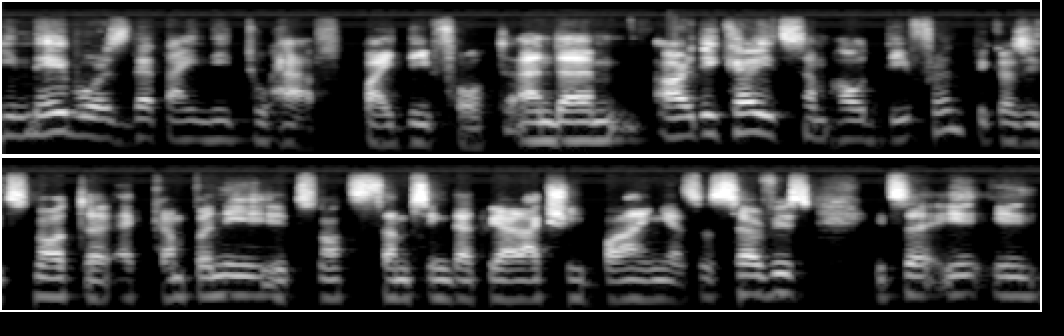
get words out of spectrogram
enablers that I need to have by default. And um, RDK is somehow different because it's not a, a, company. It's not something that we are actually buying as a service. It's a it, it,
